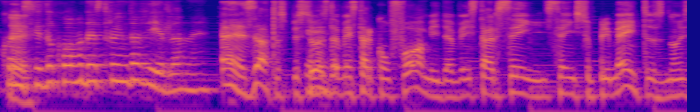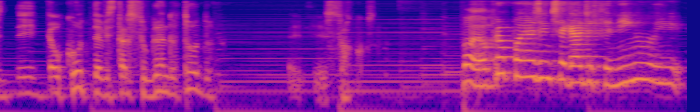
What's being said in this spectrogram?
conhecido como destruindo a vila, né? É, exato, as pessoas É. devem estar com fome, devem estar sem, sem suprimentos, não, e o culto deve estar sugando tudo. E- e só, Bom, eu proponho a gente chegar de fininho e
